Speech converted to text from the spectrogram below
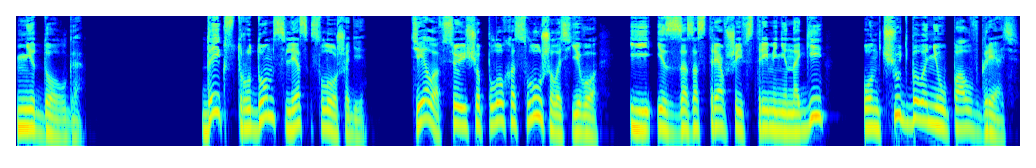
недолго. Дейк с трудом слез с лошади. Тело все еще плохо слушалось его, и из-за застрявшей в стремени ноги он чуть было не упал в грязь.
